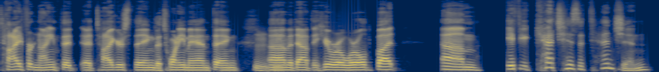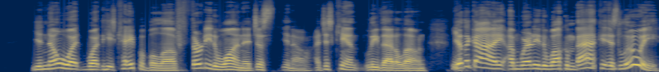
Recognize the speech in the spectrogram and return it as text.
tied for ninth at, at Tigers thing, the 20 man thing Mhm. um, down at the Hero World. But um, if you catch his attention, you know what what he's capable of. Thirty to one, it just you know I just can't leave that alone. The Yeah. other guy I'm ready to welcome back is Louis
